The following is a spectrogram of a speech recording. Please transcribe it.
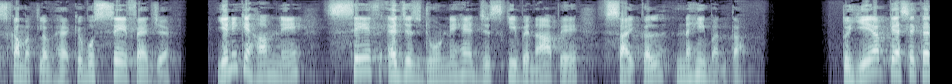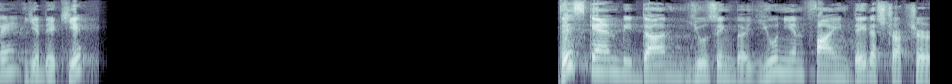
اس کا مطلب ہے کہ وہ سیف ایج ہے یعنی کہ ہم نے سیف ایجز ڈھونڈنے ہیں جس کی بنا پہ سائیکل نہیں بنتا تو یہ آپ کیسے کریں یہ دیکھیے this can be done using the union find data structure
